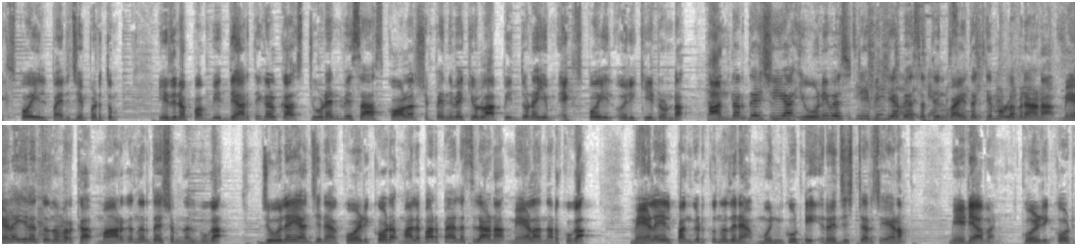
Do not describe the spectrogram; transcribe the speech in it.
എക്സ്പോയിൽ പരിചയപ്പെടുത്തും. ഇതിനൊപ്പം വിദ്യാർത്ഥികൾക്ക് സ്റ്റുഡന്റ് വിസ സ്കോളർഷിപ്പ് എന്നിവയ്ക്കുള്ള പിന്തുണയും എക്സ്പോയിൽ ഒരുക്കിയിട്ടുണ്ട്. അന്തർദേശീയ യൂണിവേഴ്സിറ്റി വിദ്യാഭ്യാസത്തിൽ വൈദഗ്ധ്യമുള്ളവരാണ് മേളയിലെത്തുന്നവർക്ക് മാർഗനിർദ്ദേശം നൽകുക. ജൂലൈ അഞ്ചിന് കോഴിക്കോട് മലബാർ പാലസിലാണ് മേള നടക്കുക. മേളയിൽ പങ്കെടുക്കുന്നതിന് മുൻകൂട്ടി രജിസ്റ്റർ ചെയ്യണം. Media One Kozhikode.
